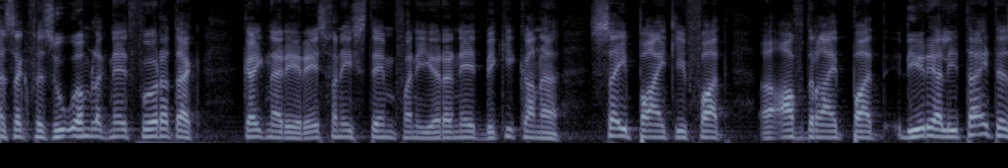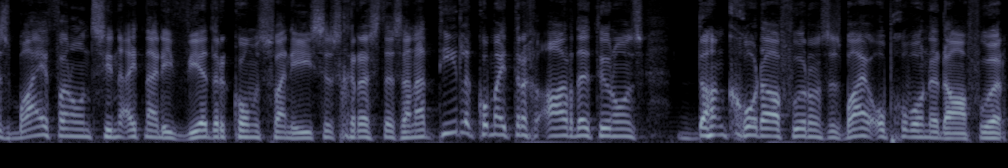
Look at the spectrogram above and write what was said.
As ek vir so 'n oomblik net voordat ek kyk na die res van die stem van die Here net bietjie kan 'n sypaadjie vat, 'n afdraai pad. Die realiteit is baie van ons sien uit na die wederkoms van Jesus Christus. En natuurlik kom hy terug aarde toe ons dank God daarvoor. Ons is baie opgewonde daarvoor.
